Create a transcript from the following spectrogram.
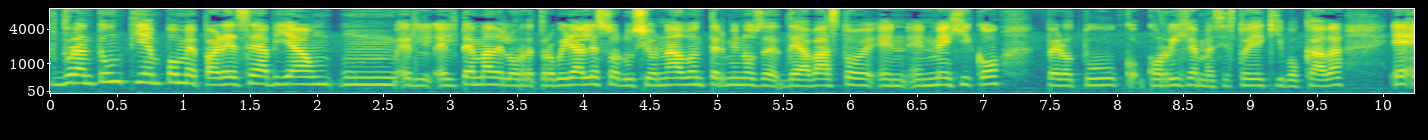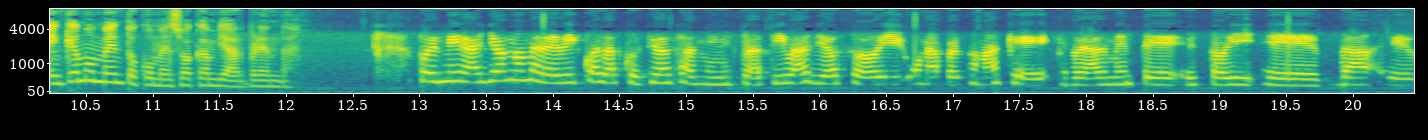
durante un tiempo me parece había un, el, tema de los retrovirales solucionado en términos de, abasto en, México, pero tú corrígeme si estoy equivocada. ¿E, ¿En qué momento comenzó a cambiar, Brenda? Pues mira, yo no me dedico a las cuestiones administrativas, yo soy una persona que realmente estoy eh, da, eh,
